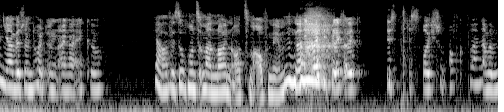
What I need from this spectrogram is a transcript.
Ja, wir sind heute in einer Ecke. Ja, wir suchen uns immer einen neuen Ort zum Aufnehmen. Ich Ne? weiß nicht, vielleicht ist es euch schon aufgefallen, aber wir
